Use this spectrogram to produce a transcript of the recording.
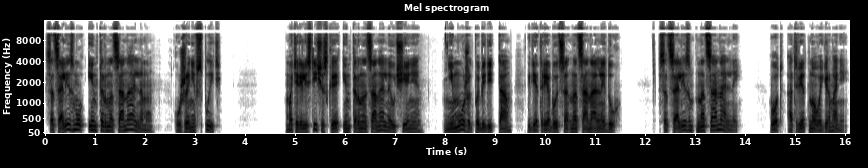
Социализму интернациональному уже не всплыть. Материалистическое интернациональное учение не может победить там, где требуется национальный дух. Социализм национальный. Вот ответ новой Германии.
